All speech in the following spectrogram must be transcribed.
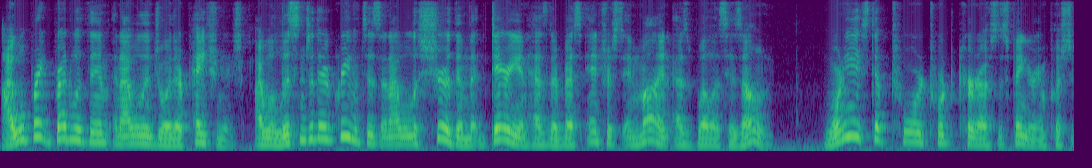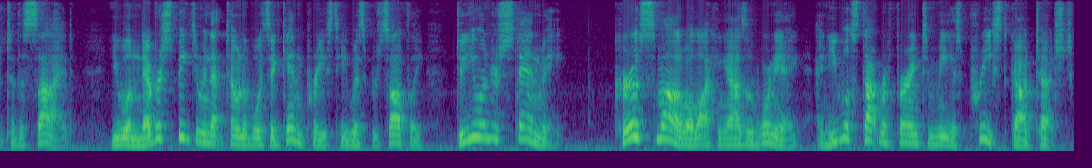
I will break bread with them and I will enjoy their patronage. I will listen to their grievances and I will assure them that Darien has their best interest in mind as well as his own. Warnier stepped forward toward Kuros's finger and pushed it to the side. You will never speak to me in that tone of voice again, priest, he whispered softly. Do you understand me? Kuros smiled while locking eyes with Warnier, and you will stop referring to me as priest, God touched,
